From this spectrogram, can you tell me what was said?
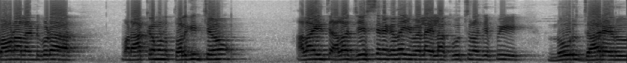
భవనాలన్నీ కూడా మన ఆక్రమణ తొలగించాం. అలా అయితే అలా చేస్తేనే కదా ఈవేళ ఇలా కూర్చున్నాం అని చెప్పి నోరు జారారు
